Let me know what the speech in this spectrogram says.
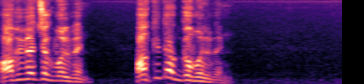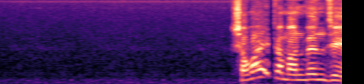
অবিবেচক বলবেন, অকৃতজ্ঞ বলবেন। সবাই এটা মানবেন যে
